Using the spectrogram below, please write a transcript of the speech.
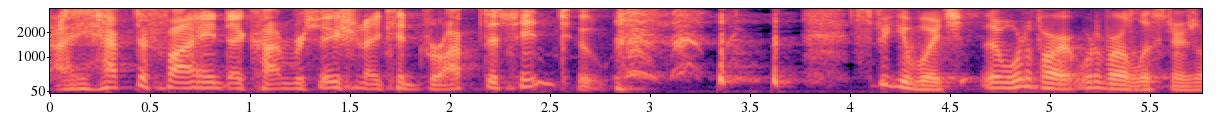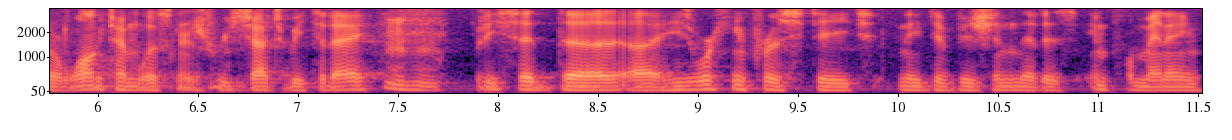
I have to find a conversation I can drop this into. Speaking of which, one of our one of our listeners, our longtime listeners, reached out to me today, but he said the uh, he's working for a state in a division that is implementing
